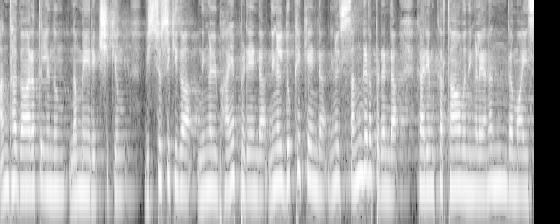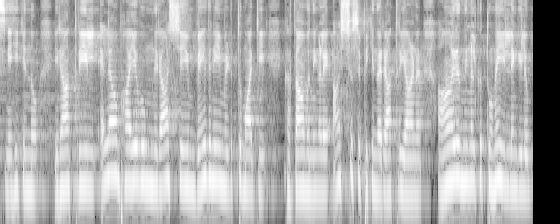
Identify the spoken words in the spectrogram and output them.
അന്ധകാരത്തിൽ നിന്നും നമ്മെ രക്ഷിക്കും. വിശ്വസിക്കുക നിങ്ങൾ ഭയപ്പെടേണ്ട നിങ്ങൾ ദുഃഖിക്കേണ്ട നിങ്ങൾ സങ്കടപ്പെടേണ്ട കാര്യം കർത്താവ് നിങ്ങളെ അനന്തമായി സ്നേഹിക്കുന്നു. ഈ രാത്രിയിൽ എല്ലാ ഭയവും നിരാശയും വേദനയും എടുത്തു മാറ്റി കർത്താവ് നിങ്ങളെ ആശ്വസിപ്പിക്കുന്ന രാത്രിയാണ്. ആരും നിങ്ങൾക്ക് തുണയില്ലെങ്കിലും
